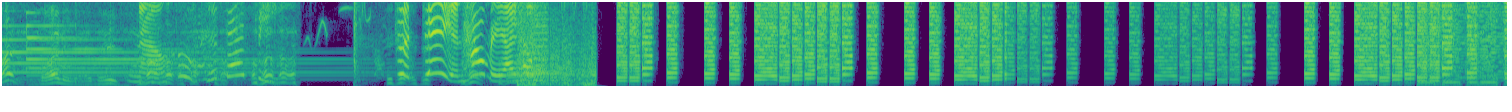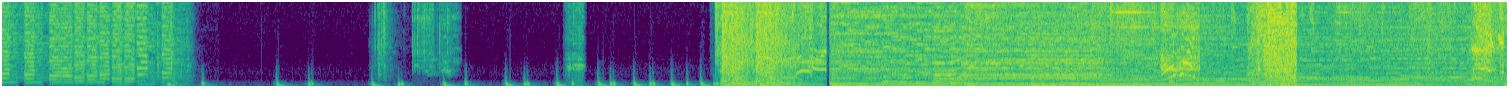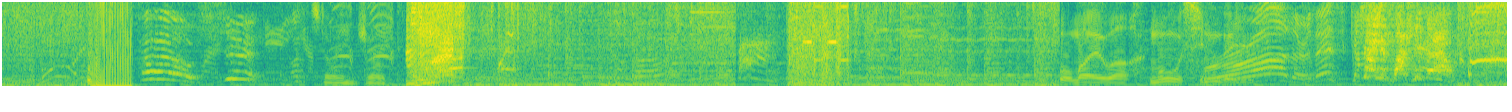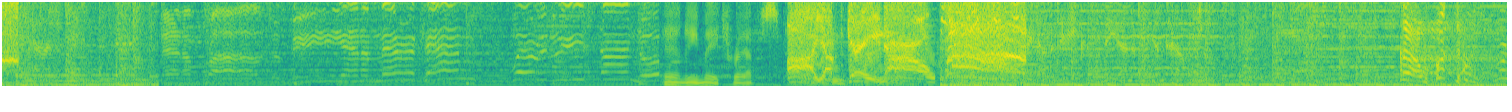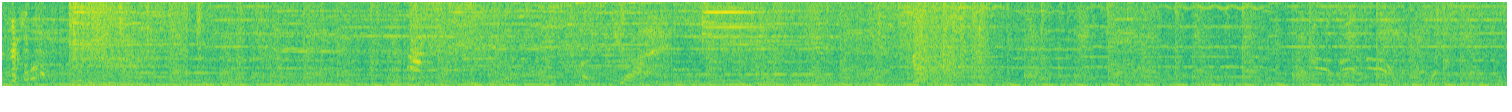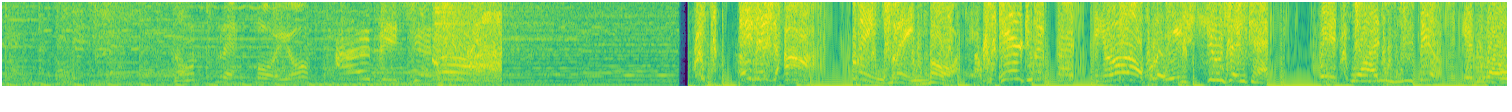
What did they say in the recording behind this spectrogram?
funny, Eddie. Now, who could that be? Good day, and how may I help? Stolen joke. Brother, this guy. Shut your fucking mouth! And I'm proud to be an American, where at least I know. Anime traps. I am gay now! Don't It is I, Bling Bling Boy, here to impress the lovely Susan Test with one million roses.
